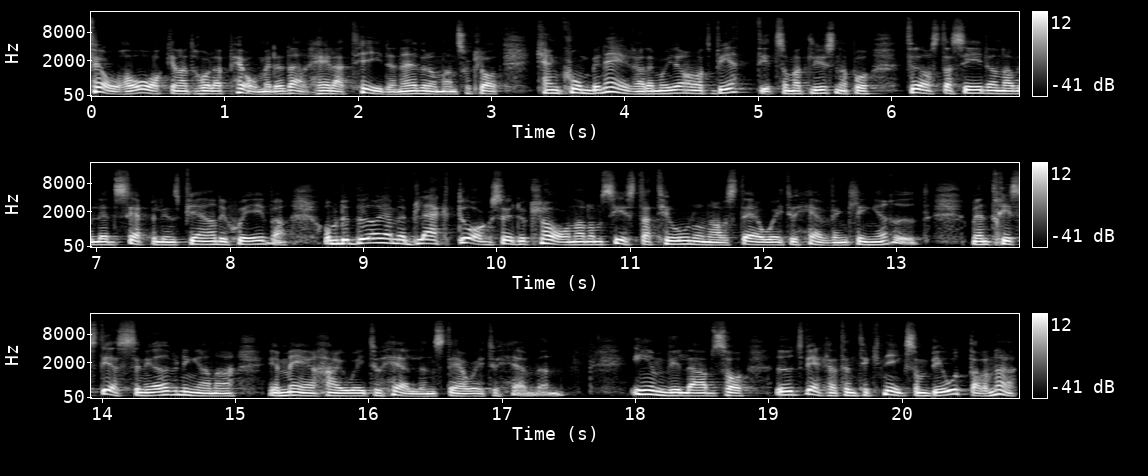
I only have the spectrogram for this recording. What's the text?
Få har orken att hålla på med det där hela tiden även om man såklart kan kombinera det med att göra något vettigt som att lyssna på första sidan av Led Zeppelins fjärde skiva. Om du börjar med Black Dog så är du klar när de sista tonerna av Stairway to Heaven klingar ut. Men tristessen i övningarna är mer Highway to Hell än Stairway to Heaven. Invilabs har utvecklat en teknik som botar den här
